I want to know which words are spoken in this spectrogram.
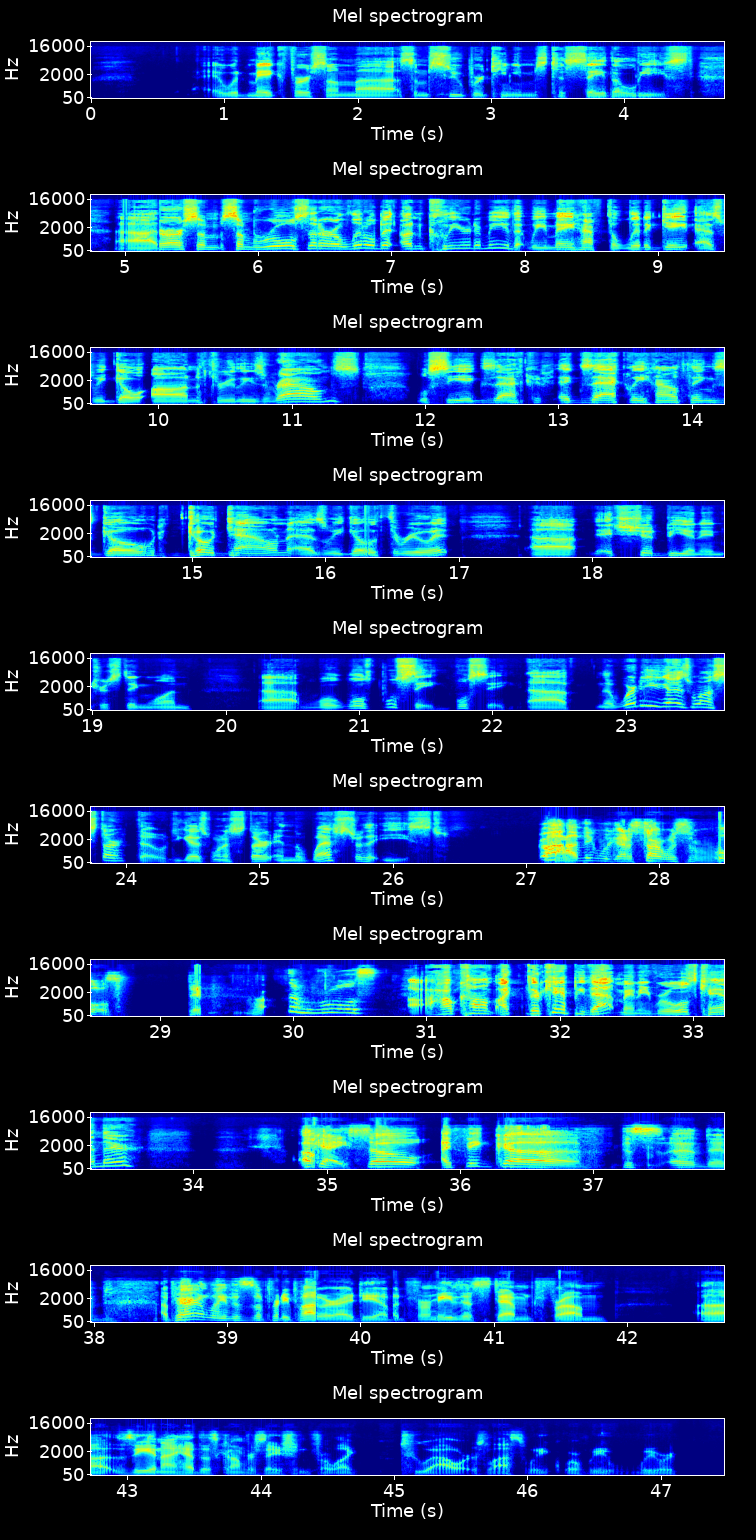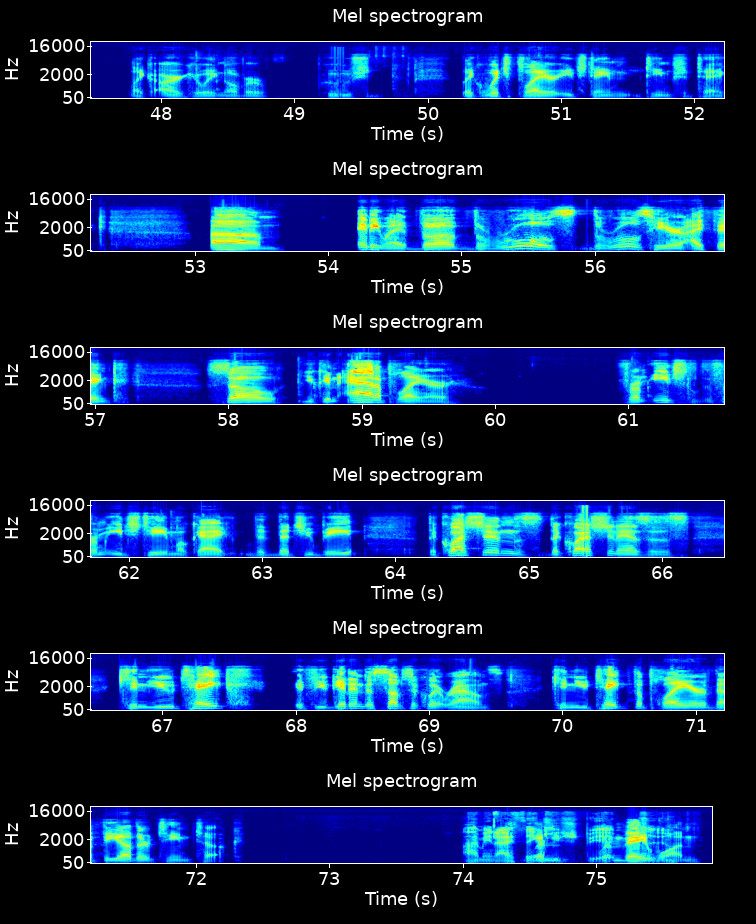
It would make for some uh, some super teams to say the least. Uh, there are some some rules that are a little bit unclear to me that we may have to litigate as we go on through these rounds. We'll see exactly exactly how things go go down as we go through it. Uh, it should be an interesting one. Uh, we'll we'll we'll see. We'll see. Uh, now, where do you guys want to start, though? Do you guys want to start in the west or the east? Ah, I think we got to start with some rules. Some rules. Uh, how come? I, there can't be that many rules, can there? Okay, so I think uh, this uh, the, apparently this is a pretty popular idea, but for me, this stemmed from uh, Z and I had this conversation for like two hours last week, where we we were like arguing over who should like which player each team team should take. Um anyway, the the rules the rules here I think so you can add a player from each from each team, okay? That, that you beat. The questions the question is is can you take if you get into subsequent rounds, can you take the player that the other team took? I mean, I think when, you should be when they to. won.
